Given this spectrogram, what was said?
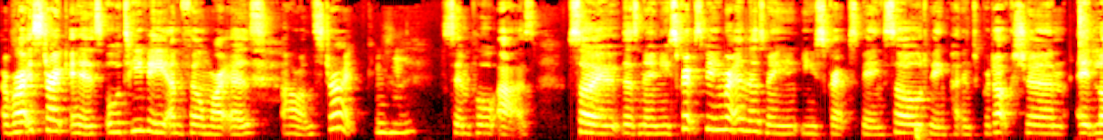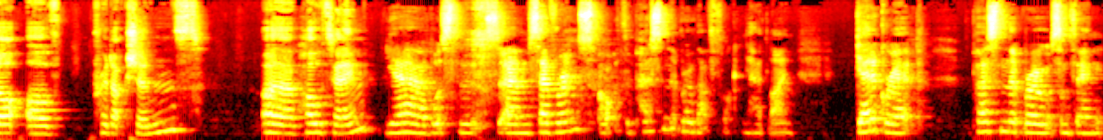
A writer's strike is all TV and film writers are on strike. Mm-hmm. Simple as. So, there's no new scripts being written, there's no new scripts being sold, being put into production. A lot of productions are halting. Yeah, what's the um, Severance? Oh, the person that wrote that fucking headline. Get a grip. Person that wrote something.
